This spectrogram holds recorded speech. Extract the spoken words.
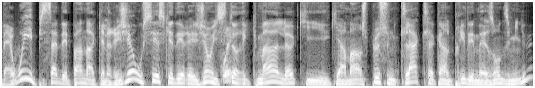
Ben oui, puis ça dépend dans quelle région aussi. Est-ce qu'il y a des régions historiquement là qui, qui en mangent plus une claque quand le prix des maisons diminue?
